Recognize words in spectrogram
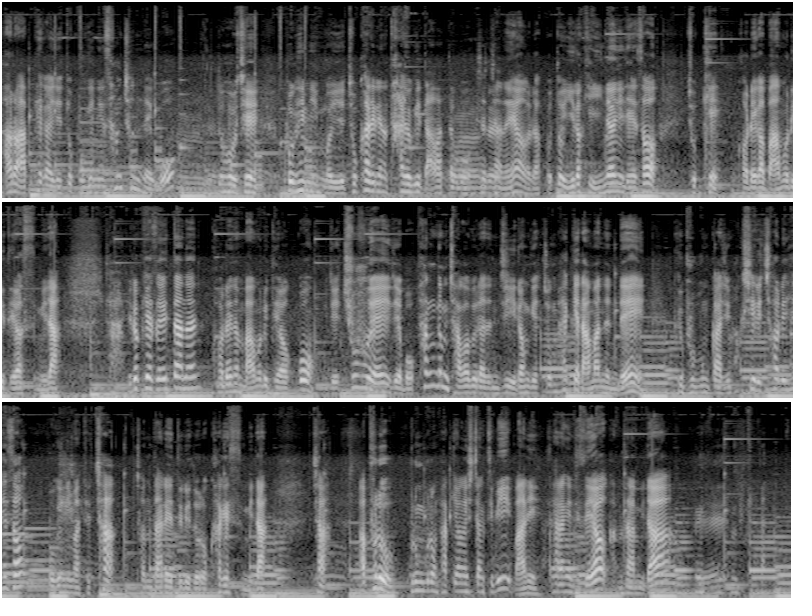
바로 앞에가 이제 또 고객님 삼촌 내고 음, 네. 또 제 고객님 뭐 이제 조카들이랑 다 여기 나왔다고 어, 하셨잖아요. 그래갖고 또 이렇게 인연이 돼서 좋게 거래가 마무리되었습니다. 자 이렇게 해서 일단은 거래는 마무리되었고 이제 추후에 이제 뭐 판금 작업이라든지 이런 게 좀 할 게 남았는데 그 부분까지 확실히 처리해서 고객님한테 차 전달해드리도록 하겠습니다. 자 앞으로 부릉부릉 박경현 시장 TV 많이 사랑해 주세요. 감사합니다. 네.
